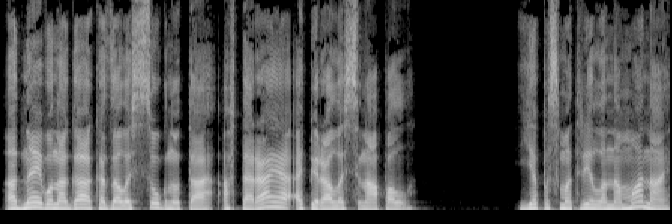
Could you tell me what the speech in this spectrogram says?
Одна его нога оказалась согнута, а вторая опиралась на пол. Я посмотрела на Мана,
